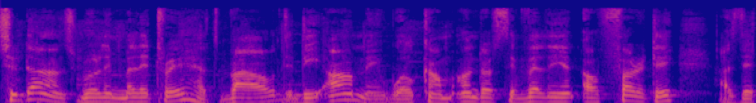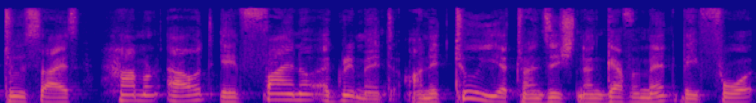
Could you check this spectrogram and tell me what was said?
Sudan's ruling military has vowed the army will come under civilian authority as the two sides hammer out a final agreement on a two-year transitional government before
